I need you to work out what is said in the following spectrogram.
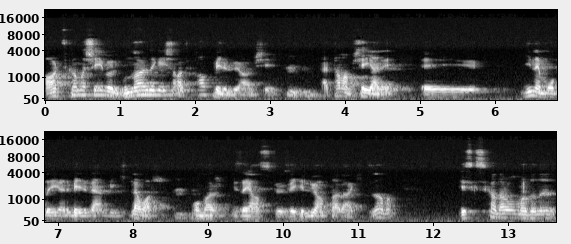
Artık ama şey böyle bunlar da geçti artık halk belirliyor abi şeyi. Hı. Yani tamam şey yani e, yine modayı yani belirleyen bir kitle var. Hı. Onlar bize yansıtıyor, zehirliyor hatta belki bizi ama eskisi kadar olmadığını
